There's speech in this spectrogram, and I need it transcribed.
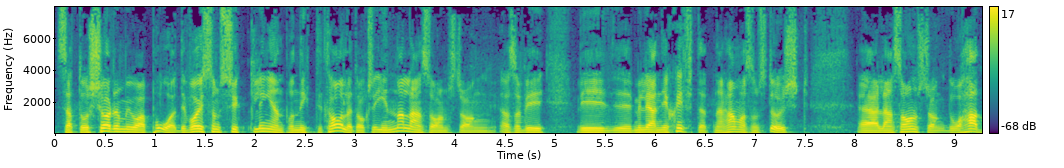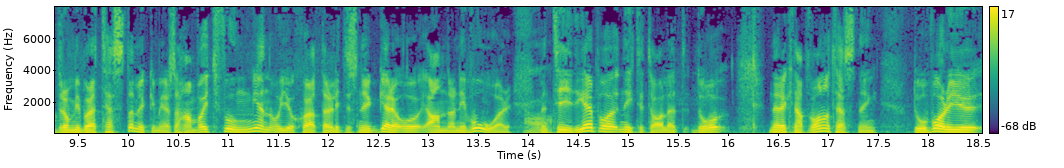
Så att då körde de ju bara på. Det var ju som cyklingen på 90-talet också, innan Lance Armstrong. Alltså vid, vid eh, millennieskiftet, när han var som störst. Eh, Lance Armstrong, då hade de ju börjat testa mycket mer. Så han var ju tvungen att sköta det lite snyggare och andra nivåer. Ja. Men tidigare på 90-talet, då, när det knappt var någon testning, då var det ju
